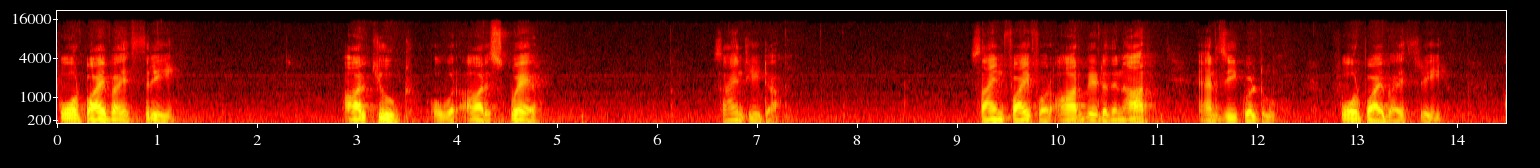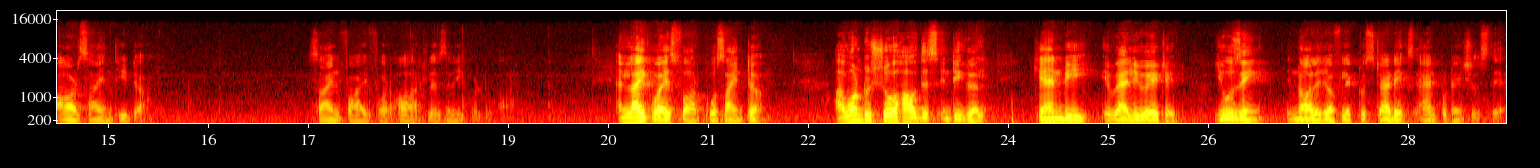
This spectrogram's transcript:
4 pi by 3 r cubed over r square sine theta. Sine phi for r greater than r and is equal to 4 pi by 3 r sine theta. Sine phi for r less than equal to and likewise for cosine term. I want to show how this integral can be evaluated using the knowledge of electrostatics and potentials there.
